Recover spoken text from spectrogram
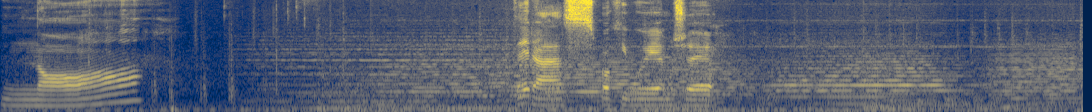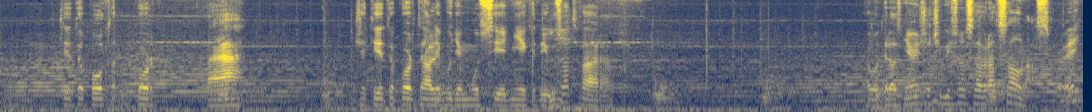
No... Teraz pochybujem, že... Tieto porta... Por... Á, že tieto portály budem musieť niekedy uzatvárať. Lebo teraz neviem, či by som sa vracal naspäť.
